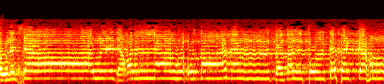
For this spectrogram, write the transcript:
لولا الشاء لجعلناه حطاما فظلتم تفكهون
